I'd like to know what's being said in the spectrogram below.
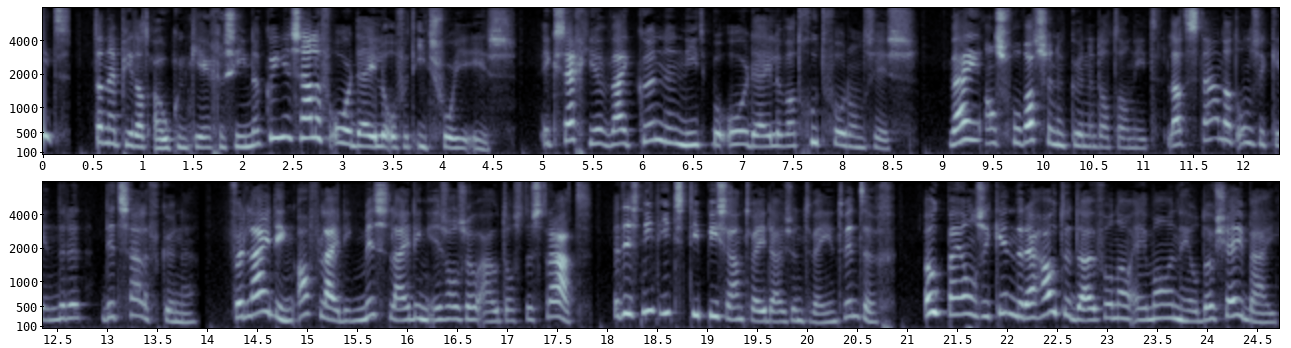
niet? Dan heb je dat ook een keer gezien, dan kun je zelf oordelen of het iets voor je is. Ik zeg je, wij kunnen niet beoordelen wat goed voor ons is. Wij als volwassenen kunnen dat al niet. Laat staan dat onze kinderen dit zelf kunnen. Verleiding, afleiding, misleiding is al zo oud als de straat. Het is niet iets typisch aan 2022. Ook bij onze kinderen houdt de duivel nou eenmaal een heel dossier bij.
